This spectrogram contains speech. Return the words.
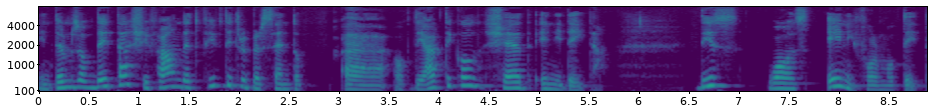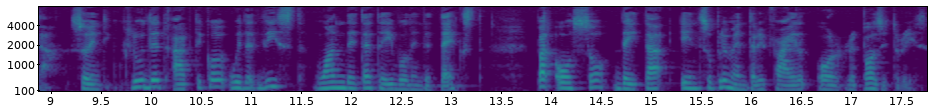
In terms of data, she found that 53% of, uh, of the article shared any data. This was any form of data, so it included article with at least one data table in the text, but also data in supplementary file or repositories.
